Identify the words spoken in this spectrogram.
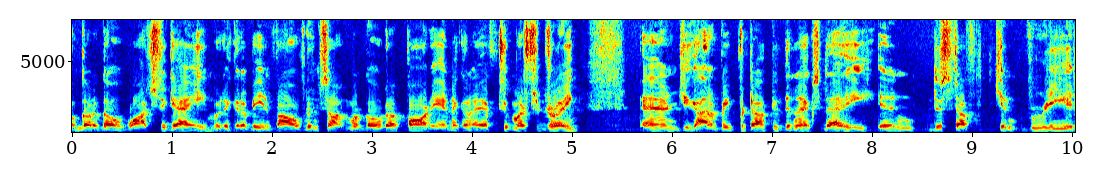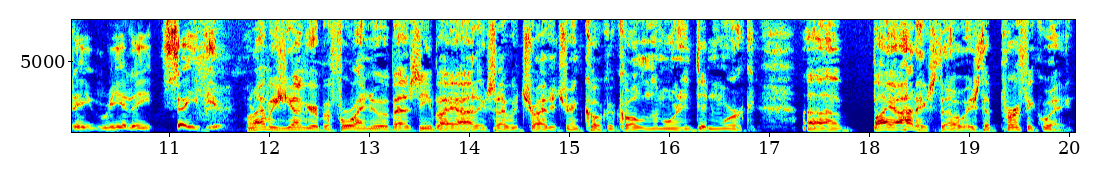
are going to go watch the game or they're going to be involved in something or go to a party and they're going to have too much to drink and you got to be productive the next day. And this stuff can really, really save you. When I was younger, before I knew about ZBiotics, I would try to drink Coca Cola in the morning. It didn't work. Uh, Biotics, though, is the perfect way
